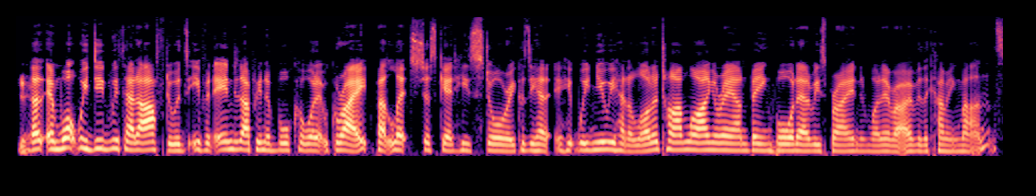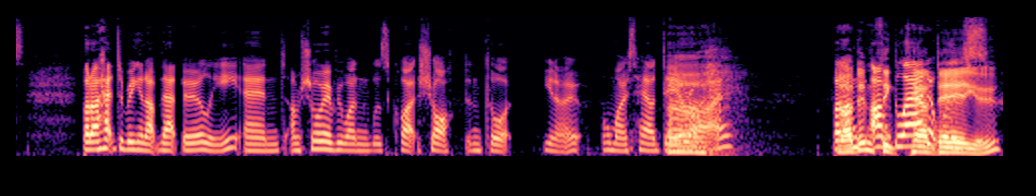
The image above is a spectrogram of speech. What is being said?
Yeah. That- and what we did with that afterwards, if it ended up in a book or whatever, great. But let's just get his story because he had. He, we knew he had a lot of time lying around, being bored out of his brain and whatever over the coming months. But I had to bring it up that early, and I'm sure everyone was quite shocked and thought, you know, almost how dare Uh, I? But No, I'm, I didn't I'm think glad how dare was, you.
